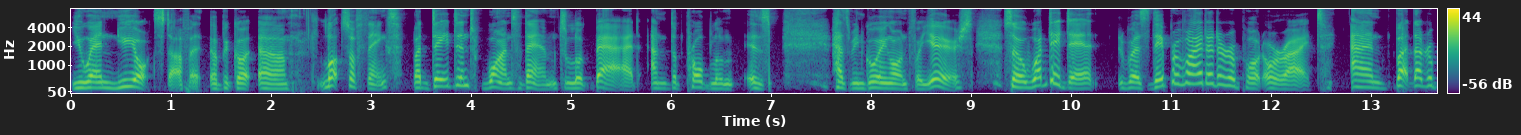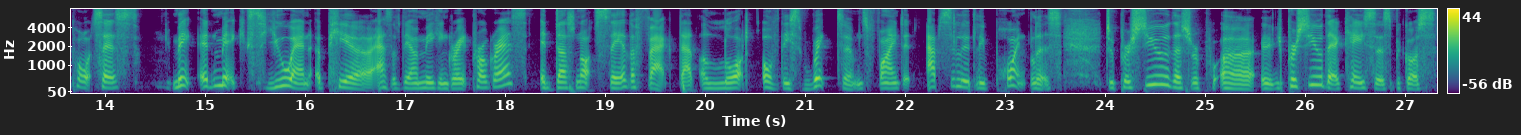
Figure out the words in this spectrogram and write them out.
UN New York staff, uh, because uh, lots of things, but they didn't want them to look bad, and the problem is has been going on for years. So what they did was they provided a report, all right, and but that report says it makes UN appear as if they are making great progress. It does not say the fact that a lot of these victims find it absolutely pointless to pursue this uh, pursue their cases because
